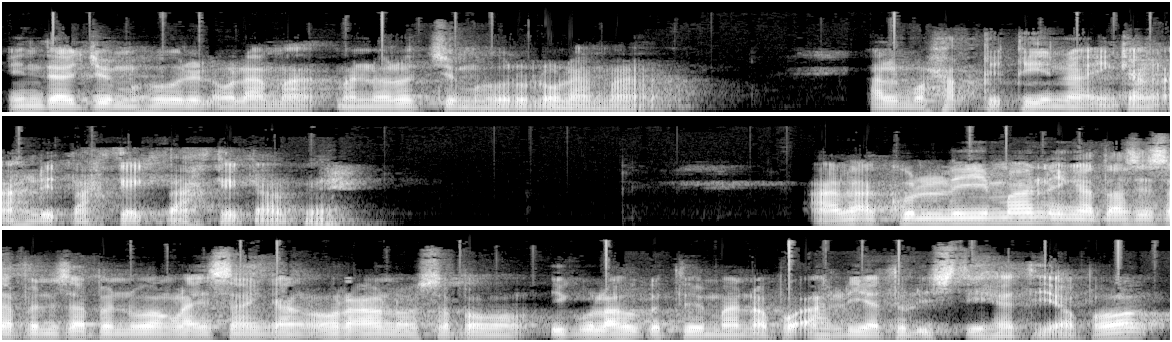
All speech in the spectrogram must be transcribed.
inda jumhurul ulama menurut jumhurul ulama al muhaqqiqina ingkang ahli tahqiq tahqiq kabeh. Ala kulli man ing atase saben-saben wong laisa ingkang ora ana sapa iku lahu kedeman apa ahliyatul istihadi apa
